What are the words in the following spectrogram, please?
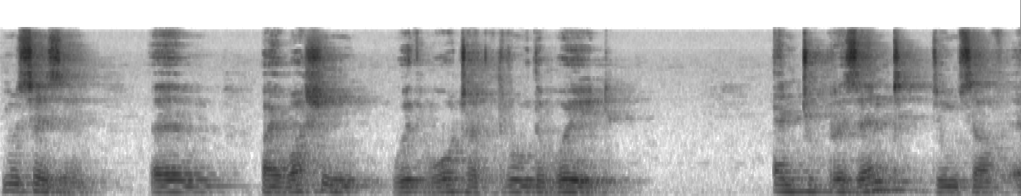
It um, by washing with water through the word and to present to himself a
